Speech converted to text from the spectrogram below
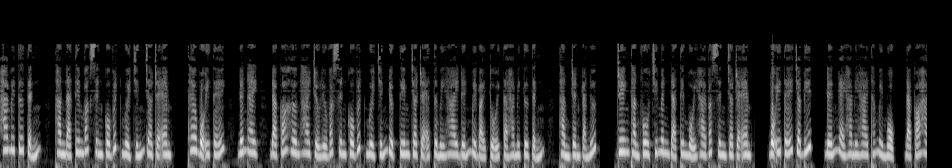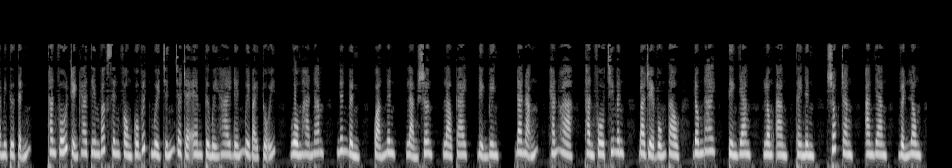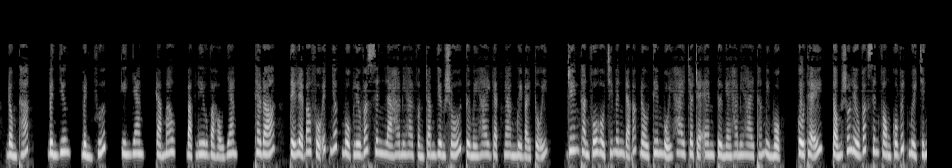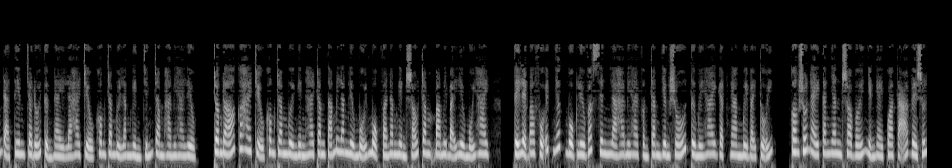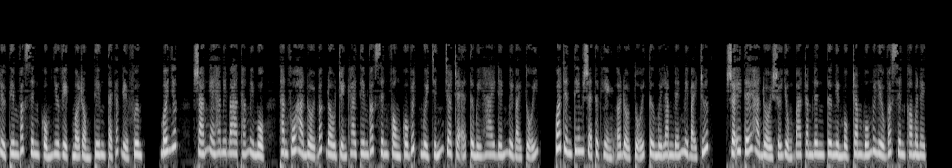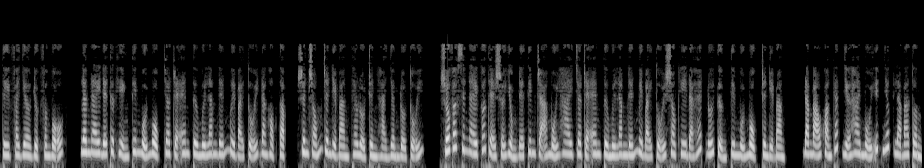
24 tỉnh, thành đã tiêm vaccine COVID-19 cho trẻ em. Theo Bộ Y tế, đến nay, đã có hơn 2 triệu liều vaccine COVID-19 được tiêm cho trẻ từ 12 đến 17 tuổi tại 24 tỉnh, thành trên cả nước. Riêng thành phố Hồ Chí Minh đã tiêm mũi 2 vaccine cho trẻ em. Bộ Y tế cho biết, đến ngày 22 tháng 11, đã có 24 tỉnh, thành phố triển khai tiêm vaccine phòng COVID-19 cho trẻ em từ 12 đến 17 tuổi, gồm Hà Nam, Ninh Bình, Quảng Ninh, Lạng Sơn, Lào Cai, Điện Biên, Đà Nẵng, Khánh Hòa, Thành phố Hồ Chí Minh, Bà Rịa Vũng Tàu, Đồng Nai, Tiền Giang, Long An, Tây Ninh, Sóc Trăng, An Giang, Vĩnh Long, Đồng Tháp, Bình Dương, Bình Phước, Kiên Giang, Cà Mau, Bạc Liêu và Hậu Giang. Theo đó, tỷ lệ bao phủ ít nhất một liều vaccine là 22% dân số từ 12 gạch ngang 17 tuổi. Riêng thành phố Hồ Chí Minh đã bắt đầu tiêm mũi 2 cho trẻ em từ ngày 22 tháng 11. Cụ thể, tổng số liều vaccine phòng COVID-19 đã tiêm cho đối tượng này là 2.015.922 liều. Trong đó có 2.010.285 liều mũi 1 và 5.637 liều mũi 2. Tỷ lệ bao phủ ít nhất một liều vaccine là 22% dân số từ 12 gạch ngang 17 tuổi. Con số này tăng nhanh so với những ngày qua cả về số liều tiêm vaccine cũng như việc mở rộng tiêm tại các địa phương. Mới nhất, sáng ngày 23 tháng 11, thành phố Hà Nội bắt đầu triển khai tiêm vaccine phòng COVID-19 cho trẻ từ 12 đến 17 tuổi. Quá trình tiêm sẽ thực hiện ở độ tuổi từ 15 đến 17 trước. Sở Y tế Hà Nội sử dụng 304.140 liều vaccine Comirnaty Pfizer được phân bổ. Lần này để thực hiện tiêm mũi 1 cho trẻ em từ 15 đến 17 tuổi đang học tập, sinh sống trên địa bàn theo lộ trình hạ dần độ tuổi. Số vaccine này có thể sử dụng để tiêm trả mũi 2 cho trẻ em từ 15 đến 17 tuổi sau khi đã hết đối tượng tiêm mũi 1 trên địa bàn. Đảm bảo khoảng cách giữa hai mũi ít nhất là 3 tuần.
